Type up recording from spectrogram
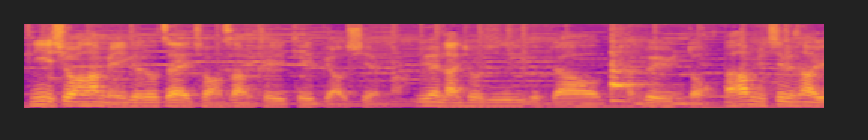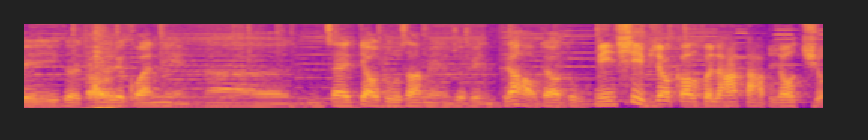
你也希望他每一个都在场上可以可以表现嘛。因为篮球就是一个比较团队运动，那他们基本上有一个团队的观念，那你在调度上面就变比较好调度。名气比较高的会让他打比较久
